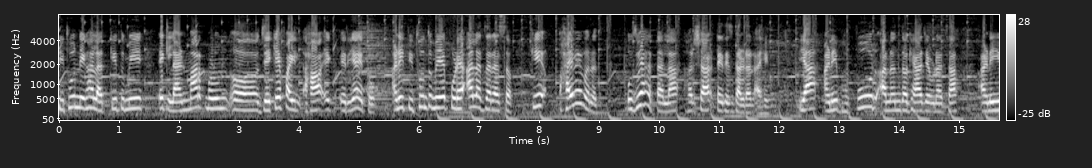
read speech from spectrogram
तिथून निघालात की तुम्ही एक लँडमार्क म्हणून जे के फाईल हा एक एरिया येतो. आणि तिथून तुम्ही पुढे आलात जरासं की हायवेवरच उजव्या हाताला हर्षा टेरेस गार्डन आहे. या आणि भरपूर आनंद घ्या जेवणाचा आणि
